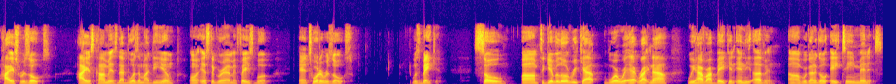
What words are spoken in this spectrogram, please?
highest results, highest comments that was in my DM on Instagram and Facebook and Twitter results was bacon. So um, to give a little recap, where we're at right now, we have our bacon in the oven. Um, we're gonna go 18 minutes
